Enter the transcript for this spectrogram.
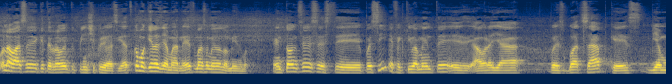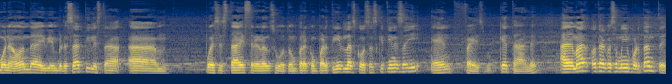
O la base de que te roben tu pinche privacidad, como quieras llamarle, es más o menos lo mismo. Entonces, este, pues sí, efectivamente, eh, ahora ya, pues WhatsApp, que es bien buena onda y bien versátil, está, am, pues está estrenando su botón para compartir las cosas que tienes ahí en Facebook. ¿Qué tal, eh? Además, otra cosa muy importante.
